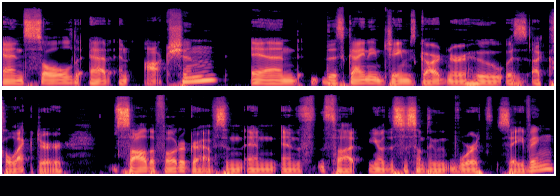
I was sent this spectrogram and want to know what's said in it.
and sold at an auction. And this guy named James Gardner, who was a collector, saw the photographs and and and thought you know this is something worth saving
